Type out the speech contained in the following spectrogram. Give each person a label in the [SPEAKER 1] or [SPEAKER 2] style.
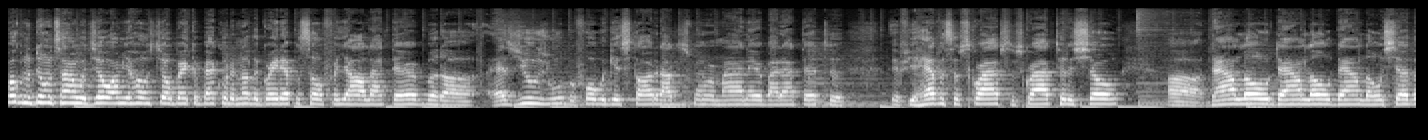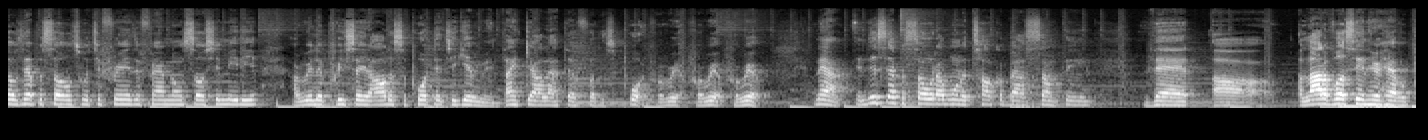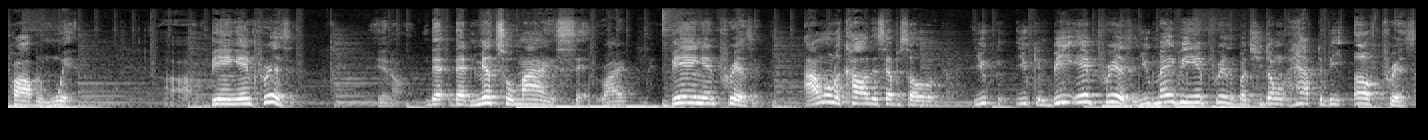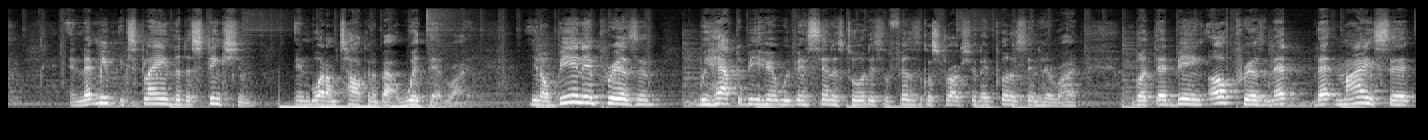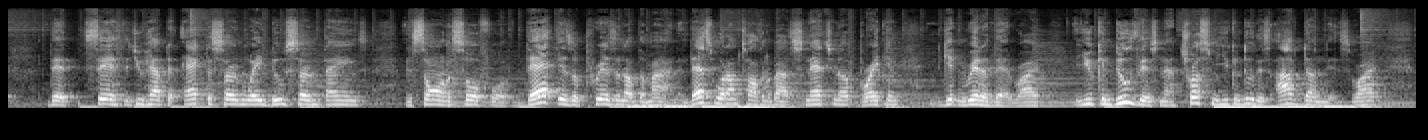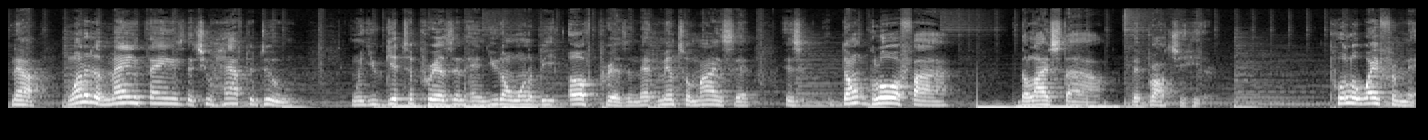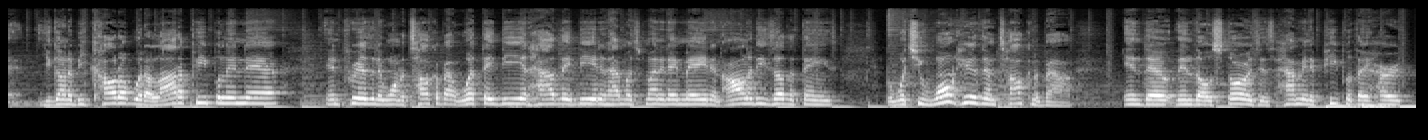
[SPEAKER 1] Welcome to Doing Time with Joe. I'm your host, Joe Baker, back with another great episode for y'all out there. But uh, as usual, before we get started, I just want to remind everybody out there to, if you haven't subscribed, subscribe to the show. Uh, download, download, download. Share those episodes with your friends and family on social media. I really appreciate all the support that you're giving me. Thank y'all out there for the support, for real, for real, for real. Now, in this episode, I want to talk about something that uh, a lot of us in here have a problem with being in prison. You know, that, that mental mindset, right? Being in prison. I want to call this episode you you can be in prison. You may be in prison, but you don't have to be of prison. And let me explain the distinction in what I'm talking about with that, right? You know, being in prison, we have to be here. We've been sentenced to it. It's a physical structure. They put us in here, right? But that being of prison, that that mindset that says that you have to act a certain way, do certain things, and so on and so forth. That is a prison of the mind. And that's what I'm talking about snatching up, breaking, getting rid of that, right? You can do this now. Trust me, you can do this. I've done this, right? Now, one of the main things that you have to do when you get to prison and you don't want to be of prison, that mental mindset is don't glorify the lifestyle that brought you here. Pull away from that. You're going to be caught up with a lot of people in there in prison that want to talk about what they did, how they did it, how much money they made, and all of these other things. But what you won't hear them talking about in their in those stories is how many people they hurt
